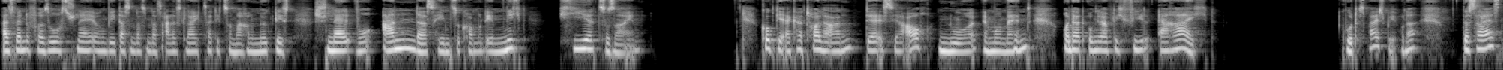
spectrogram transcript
als wenn du versuchst, schnell irgendwie das und das und das alles gleichzeitig zu machen möglichst schnell woanders hinzukommen und eben nicht hier zu sein. Guck dir Eckart Tolle an, der ist ja auch nur im Moment und hat unglaublich viel erreicht. Gutes Beispiel, oder? Das heißt,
